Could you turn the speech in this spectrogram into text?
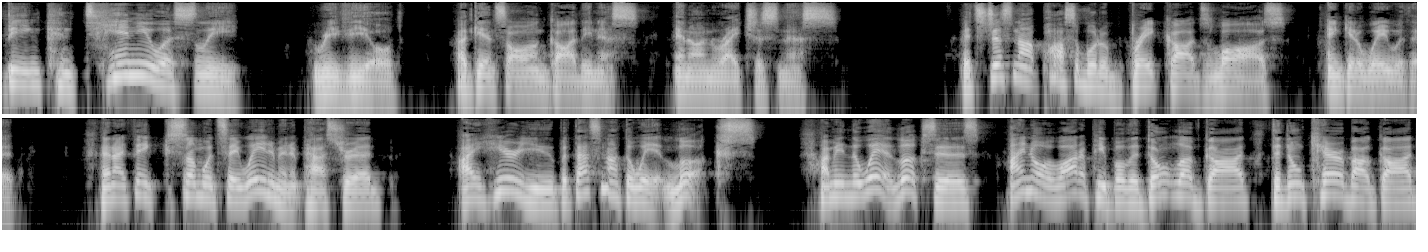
being continuously revealed against all ungodliness and unrighteousness. It's just not possible to break God's laws and get away with it. And I think some would say, wait a minute, Pastor Ed, I hear you, but that's not the way it looks. I mean, the way it looks is I know a lot of people that don't love God, that don't care about God,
